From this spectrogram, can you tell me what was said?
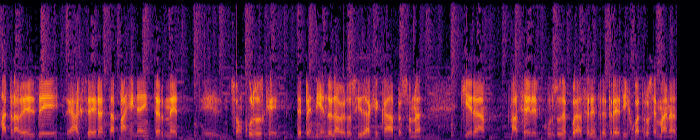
a través de acceder a esta página de internet. Eh, son cursos que dependiendo de la velocidad que cada persona quiera hacer el curso se puede hacer entre tres y cuatro semanas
